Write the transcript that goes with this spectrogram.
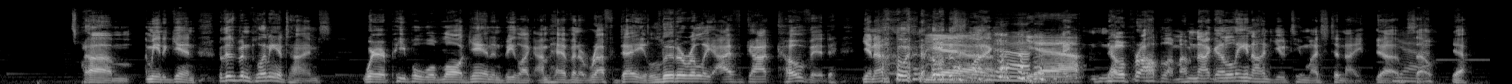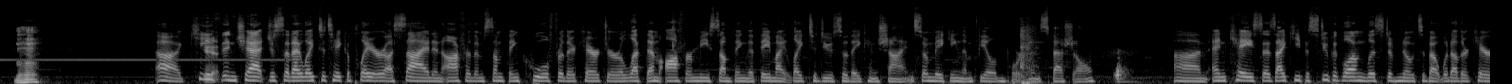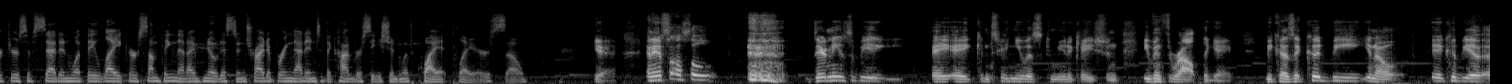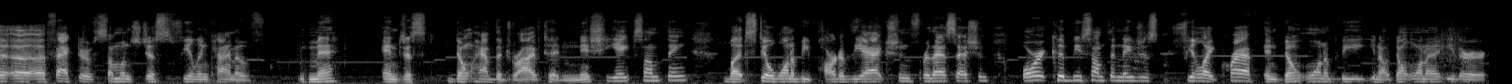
um, I mean, again, but there's been plenty of times where people will log in and be like, "I'm having a rough day. Literally, I've got COVID." You know? yeah. like, yeah. yeah. Hey, no problem. I'm not going to lean on you too much tonight. Uh, yeah. So, yeah. Mm-hmm. Uh, Keith yeah. in chat just said, I like to take a player aside and offer them something cool for their character or let them offer me something that they might like to do so they can shine. So making them feel important and special. Um, and Kay says, I keep a stupid long list of notes about what other characters have said and what they like or something that I've noticed and try to bring that into the conversation with quiet players. So, yeah. And it's also, there needs to be a, a continuous communication even throughout the game because it could be, you know, it could be a, a, a factor of someone's just feeling kind of meh and just don't have the drive to initiate something, but still want to be part of the action for that session. Or it could be something they just feel like crap and don't want to be, you know, don't want to either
